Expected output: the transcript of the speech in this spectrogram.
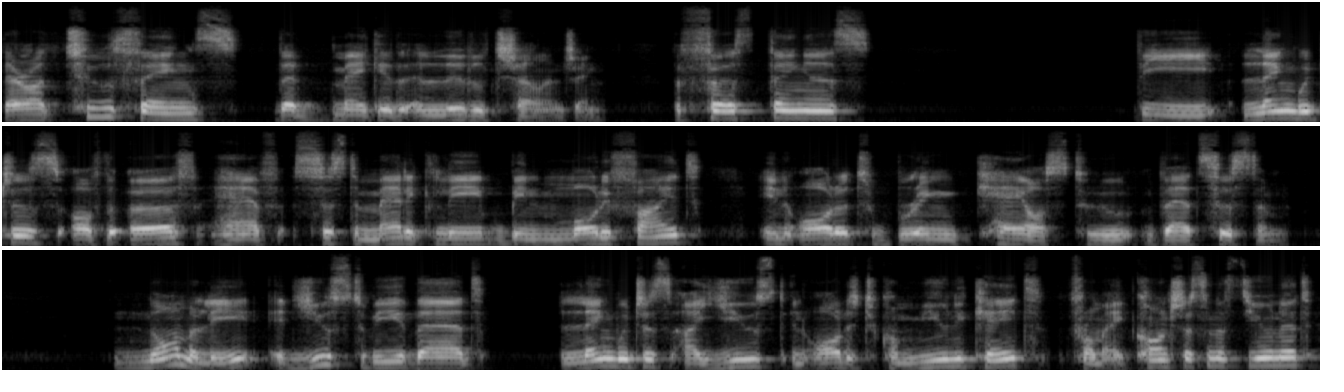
there are two things that make it a little challenging. The first thing is the languages of the earth have systematically been modified in order to bring chaos to that system. Normally, it used to be that languages are used in order to communicate from a consciousness unit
